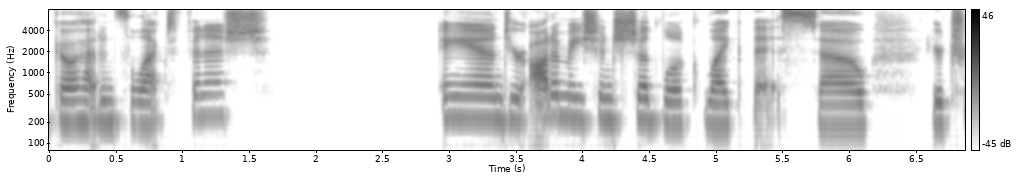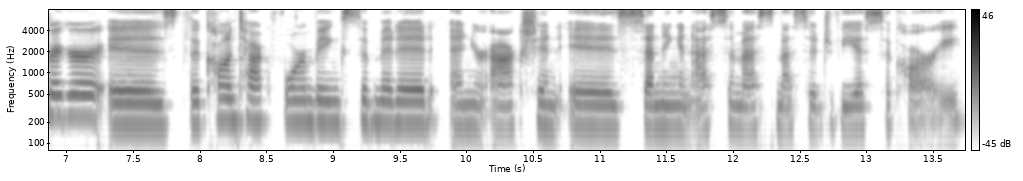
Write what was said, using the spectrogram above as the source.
Go ahead and select finish. And your automation should look like this. So your trigger is the contact form being submitted, and your action is sending an SMS message via Sakari.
